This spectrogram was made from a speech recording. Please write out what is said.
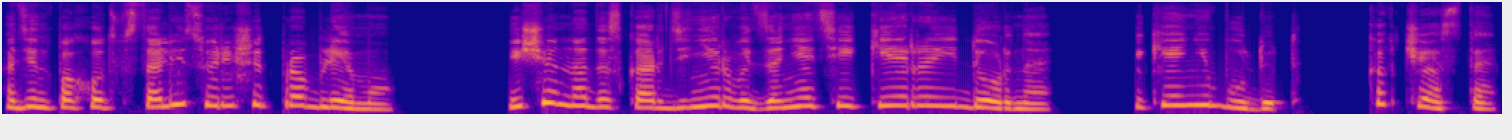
Один поход в столицу решит проблему. Еще надо скоординировать занятия Кера и Дорна. Какие они будут? Как часто?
